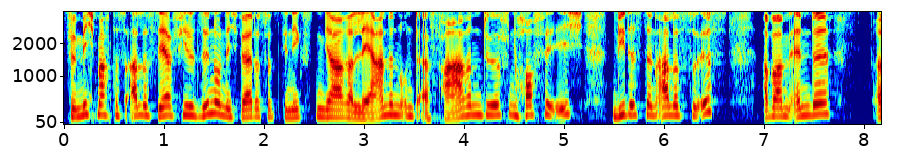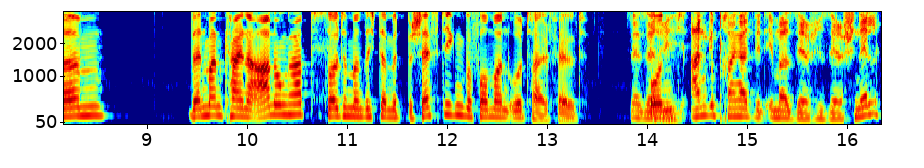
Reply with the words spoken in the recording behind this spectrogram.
Für mich macht das alles sehr viel Sinn und ich werde das jetzt die nächsten Jahre lernen und erfahren dürfen, hoffe ich, wie das denn alles so ist. Aber am Ende, ähm, wenn man keine Ahnung hat, sollte man sich damit beschäftigen, bevor man ein Urteil fällt. Sehr, sehr Und- richtig. Angeprangert wird immer sehr, sehr schnell,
